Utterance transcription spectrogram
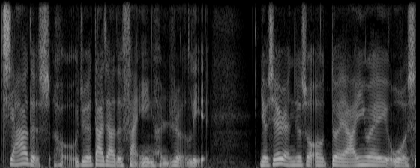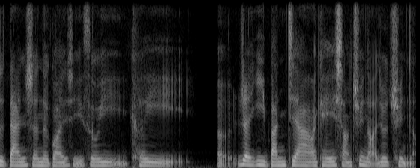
家的时候，我觉得大家的反应很热烈。有些人就说：“哦，对啊，因为我是单身的关系，所以可以呃任意搬家，可以想去哪就去哪。”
